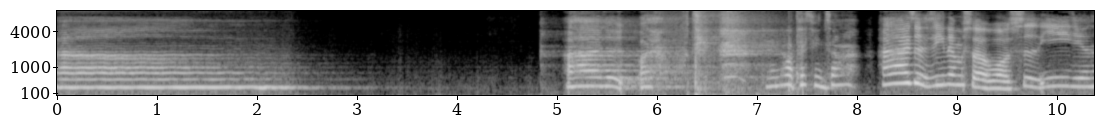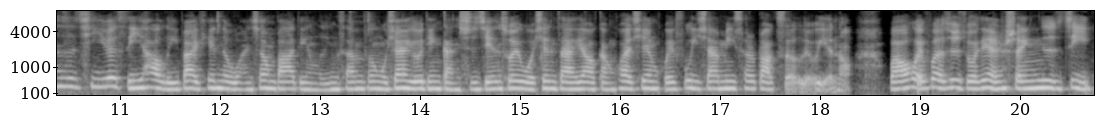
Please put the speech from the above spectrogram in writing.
好。嗨，这哎呀，我天，天哪，我太紧张了。嗨嗨，这里是依依恋不舍，我是依依，今天是七月十一号礼拜天的晚上八点零三分。我现在有点赶时间，所以我现在要赶快先回复一下 Mister Box 的留言哦。我要回复的是昨天的声音日记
